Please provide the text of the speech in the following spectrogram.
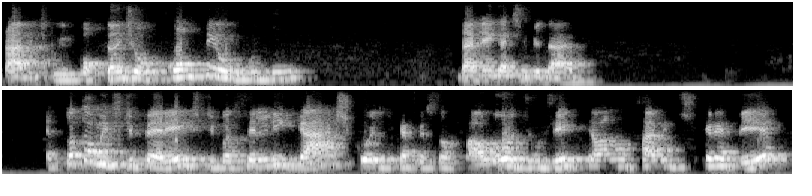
Sabe? Tipo, o importante é o conteúdo da negatividade. É totalmente diferente de você ligar as coisas que a pessoa falou de um jeito que ela não sabe descrever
